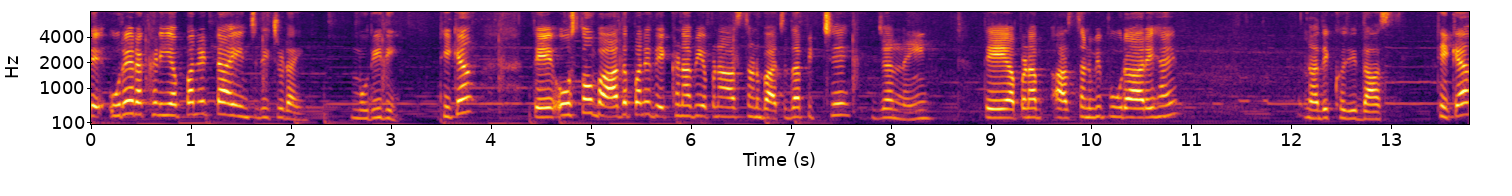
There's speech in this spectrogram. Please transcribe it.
ਤੇ ਉਰੇ ਰੱਖਣੀ ਆਪਾਂ ਨੇ 2.5 ਇੰਚ ਦੀ ਚੌੜਾਈ, ਮੂਰੀ ਦੀ, ਠੀਕ ਹੈ ਤੇ ਉਸ ਤੋਂ ਬਾਅਦ ਆਪਾਂ ਨੇ ਦੇਖਣਾ ਵੀ ਆਪਣਾ ਆਸਣ ਬਚਦਾ ਪਿੱਛੇ ਜਾਂ ਨਹੀਂ। ਤੇ ਆਪਣਾ ਆਸਣ ਵੀ ਪੂਰਾ ਆ ਰਿਹਾ ਹੈ। ਆ ਦੇਖੋ ਜੀ 10 ਠੀਕ ਹੈ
